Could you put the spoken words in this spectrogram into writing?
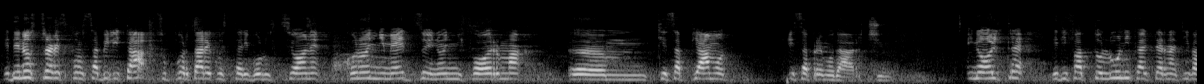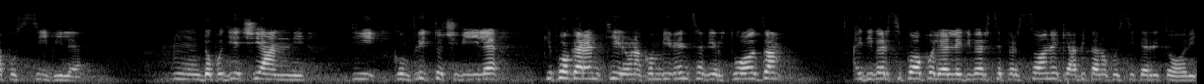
Ed è nostra responsabilità supportare questa rivoluzione con ogni mezzo, in ogni forma ehm, che sappiamo e sapremo darci. Inoltre è di fatto l'unica alternativa possibile, mm, dopo dieci anni di conflitto civile, che può garantire una convivenza virtuosa ai diversi popoli e alle diverse persone che abitano questi territori,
